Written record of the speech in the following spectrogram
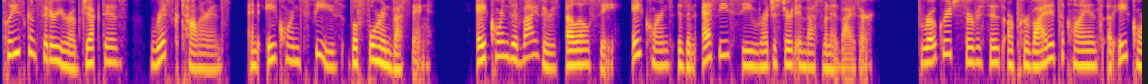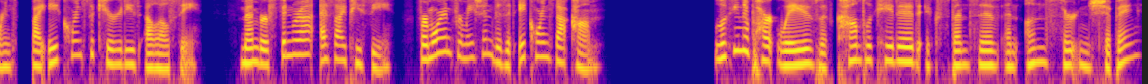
Please consider your objectives, risk tolerance, and Acorns fees before investing. Acorns Advisors LLC. Acorns is an SEC registered investment advisor. Brokerage services are provided to clients of Acorns by Acorns Securities LLC. Member FINRA SIPC. For more information, visit acorns.com. Looking to part ways with complicated, expensive, and uncertain shipping?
